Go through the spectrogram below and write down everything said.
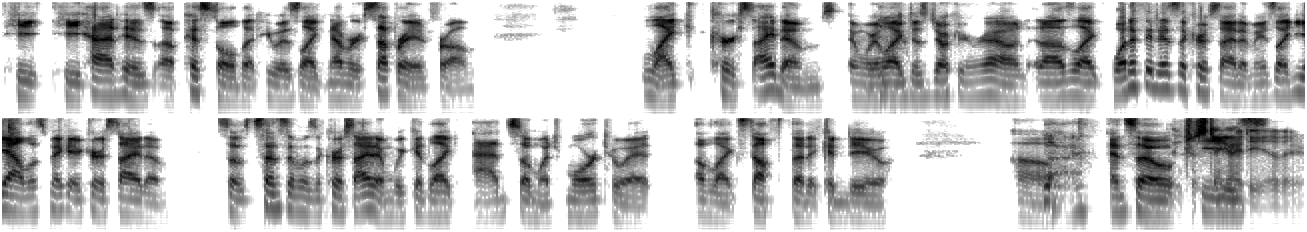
he he had his uh, pistol that he was like never separated from, like cursed items, and we're Yeah. like just joking around. And I was like, "What if it is a cursed item?" And he's like, "Yeah, let's make it a cursed item." So since it was a cursed item, we could like add so much more to it of like stuff that it could do. Um, okay. and so Interesting he's- idea there.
